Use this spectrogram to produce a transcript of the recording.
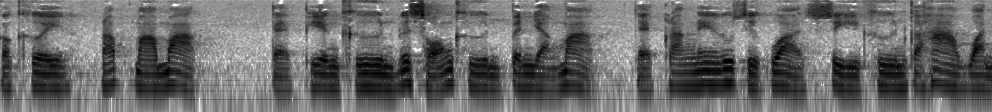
ก็เคยรับมามาก แต่เพียงคืนหรือสองคืนเป็นอย่างมาก แต่ครั้งนี้รู้สึกว่าสี่คืนกับห้าวัน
